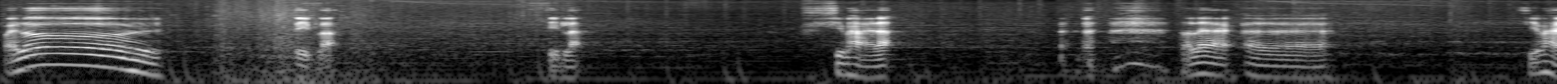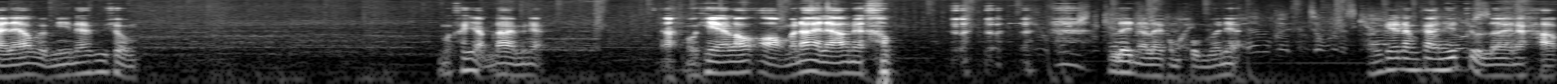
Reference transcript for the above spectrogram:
ไปเลย ติดละ ติดละ ชิบหายละ ตอนแรก เออ ชิบหายแล้วแบบนี้นะผู้ชม มันขยับได้ไหมเนี่ย อะโอเคเราออกมาได้แล้วนะครับ เล่นอะไรของผมวะเนี่ยโอเคทำการยึดจุดเลยนะครับ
